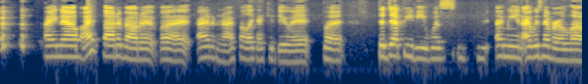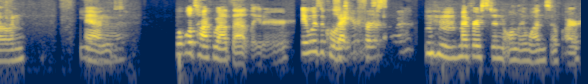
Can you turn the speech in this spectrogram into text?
I know. I thought about it, but I don't know. I felt like I could do it. But the deputy was, I mean, I was never alone. And- But we'll talk about that later. It was a cool was that your first one? Hmm my first and only one so far.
